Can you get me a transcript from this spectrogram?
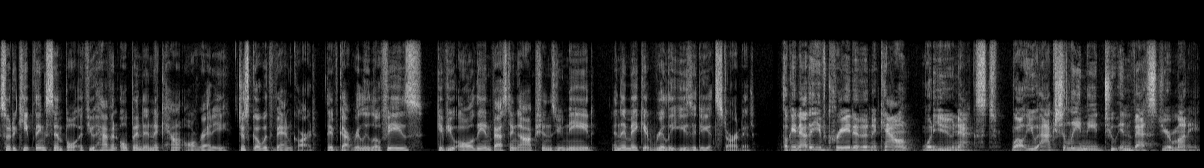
So, to keep things simple, if you haven't opened an account already, just go with Vanguard. They've got really low fees, give you all the investing options you need, and they make it really easy to get started. Okay, now that you've created an account, what do you do next? Well, you actually need to invest your money.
